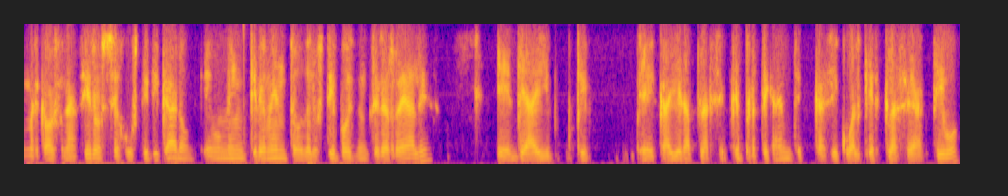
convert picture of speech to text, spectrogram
mercados financieros se justificaron en un incremento de los tipos de interés reales, eh, de ahí que eh, cayera prácticamente casi cualquier clase de activo.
